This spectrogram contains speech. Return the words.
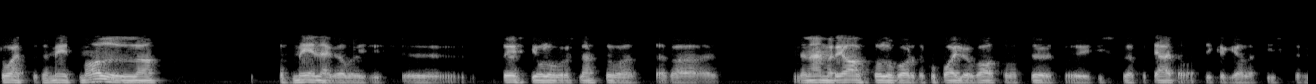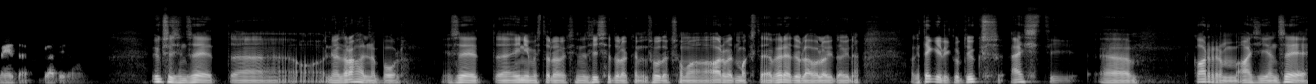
toetuse meetme alla, kas meelega või siis äh, tõesti olukorrast lähtuvalt, aga me näeme reaalset olukorda, kui palju kaotavad tööd või sissetulekut jäädavalt ikkagi alles siis, kui see meede läbi saama üks asi on see, et äh, nii-öelda rahaline pool ja see, et äh, inimestel oleks nii-öelda sissetulek nad suudaks oma arved maksta ja pered üleval hoida, on ju, aga tegelikult üks hästi äh, karm asi on see,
